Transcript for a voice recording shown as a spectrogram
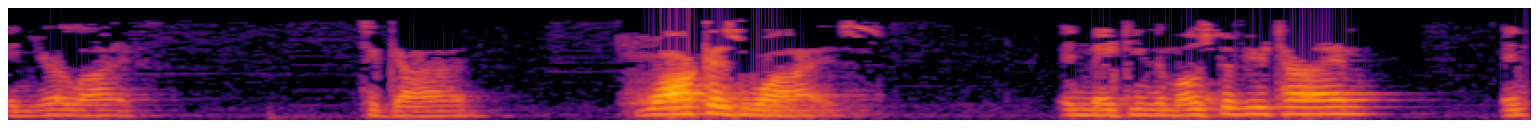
in your life to God? Walk as wise in making the most of your time, in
